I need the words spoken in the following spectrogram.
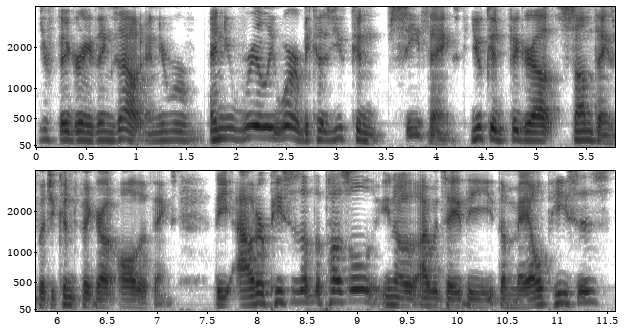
you're figuring things out. And you were, and you really were because you can see things. You could figure out some things, but you couldn't figure out all the things. The outer pieces of the puzzle, you know, I would say the the male pieces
